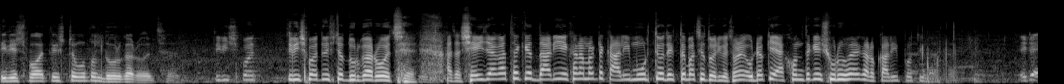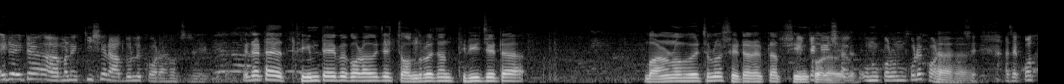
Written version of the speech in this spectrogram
তিরিশ পঁয়ত্রিশটা মতন দুর্গা রয়েছে। তিরিশ তিরিশ পঁয়ত্রিশটা দুর্গা রয়েছে। আচ্ছা সেই জায়গা থেকে দাঁড়িয়ে এখানে আমরা একটা কালী মূর্তিও দেখতে পাচ্ছি তৈরি হচ্ছে মানে ওটা কি এখন থেকে শুরু হয়ে গেল কালী প্রতিমা? এটা এটা এটা মানে কিসের আদলে করা হচ্ছে এটা একটা থিম টাইপে করা হয়েছে চন্দ্রযান থ্রি যেটা বানানো হয়েছিল সেটার একটা থিম করা হয়েছে। অনুকরণ করে করা হ্যাঁ, হচ্ছে। আচ্ছা কত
